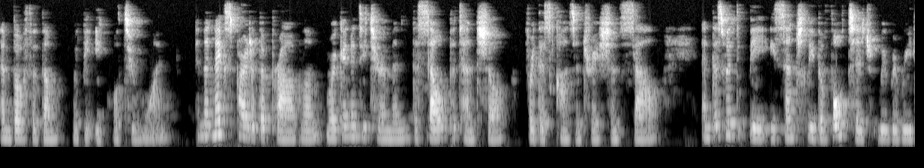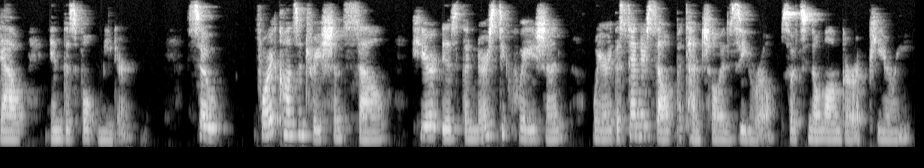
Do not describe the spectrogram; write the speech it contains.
and both of them would be equal to 1. In the next part of the problem, we're going to determine the cell potential for this concentration cell. And this would be essentially the voltage we would read out in this voltmeter. So for a concentration cell, here is the Nernst equation where the standard cell potential is zero, so it's no longer appearing.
